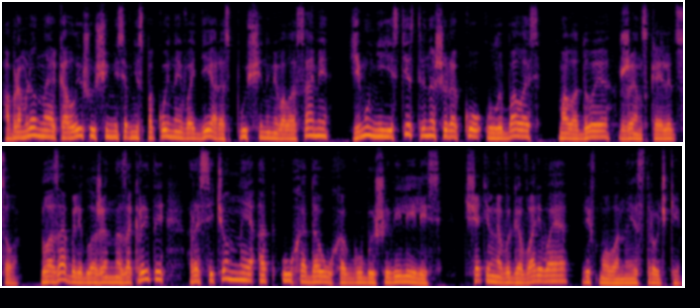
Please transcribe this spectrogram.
обрамленная колышущимися в неспокойной воде распущенными волосами, ему неестественно широко улыбалось молодое женское лицо. Глаза были блаженно закрыты, рассеченные от уха до уха губы шевелились, тщательно выговаривая рифмованные строчки.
